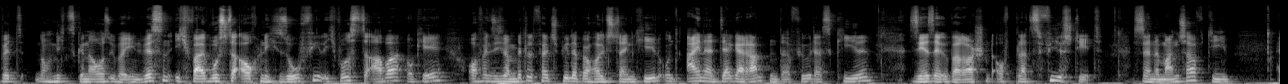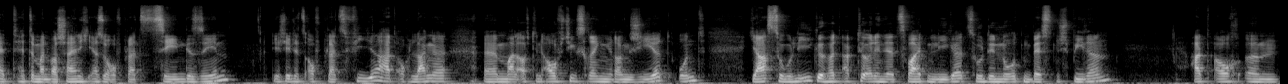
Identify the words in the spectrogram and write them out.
wird noch nichts Genaues über ihn wissen. Ich war, wusste auch nicht so viel. Ich wusste aber, okay, offensiver Mittelfeldspieler bei Holstein Kiel und einer der Garanten dafür, dass Kiel sehr, sehr überraschend auf Platz 4 steht. Das ist eine Mannschaft, die hätte man wahrscheinlich eher so auf Platz 10 gesehen. Die steht jetzt auf Platz 4, hat auch lange äh, mal auf den Aufstiegsrängen rangiert und Yasu Lee gehört aktuell in der zweiten Liga zu den notenbesten Spielern. Hat auch, ähm,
